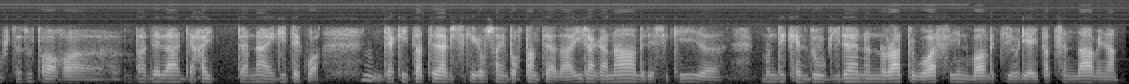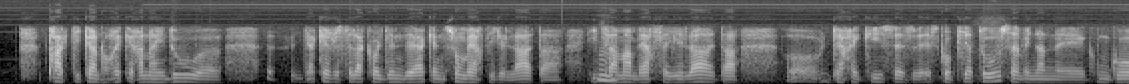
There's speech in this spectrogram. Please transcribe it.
uste dut hor uh, badela jarraipena egitekoa. Mm. Jakitatea biziki gauza importantea da, iragana bereziki, uh, nondik heldu giren noratu goazin, bon, beti hori aipatzen da, baina praktikan horrek eran nahi du uh, jaker bezalako jendeak entzun behar direla eta hitzaman mm. behar zaiela eta uh, jarrekiz ez, ez kopiatuz, baina egungo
